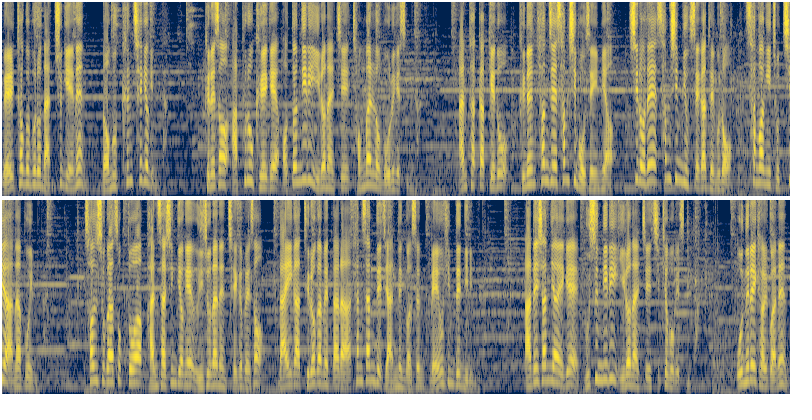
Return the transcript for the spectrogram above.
웰터급으로 낮추기에는 너무 큰 체격입니다. 그래서 앞으로 그에게 어떤 일이 일어날지 정말로 모르겠습니다. 안타깝게도 그는 현재 35세이며 7월에 36세가 되므로 상황이 좋지 않아 보입니다. 선수가 속도와 반사신경에 의존하는 체급에서 나이가 들어감에 따라 향상되지 않는 것은 매우 힘든 일입니다. 아데샨야에게 무슨 일이 일어날지 지켜보겠습니다. 오늘의 결과는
